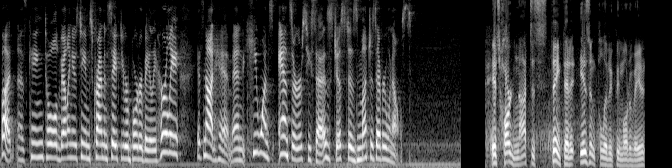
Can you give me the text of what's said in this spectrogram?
But as King told Valley News Team's crime and safety reporter Bailey Hurley, it's not him. And he wants answers, he says, just as much as everyone else. It's hard not to think that it isn't politically motivated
